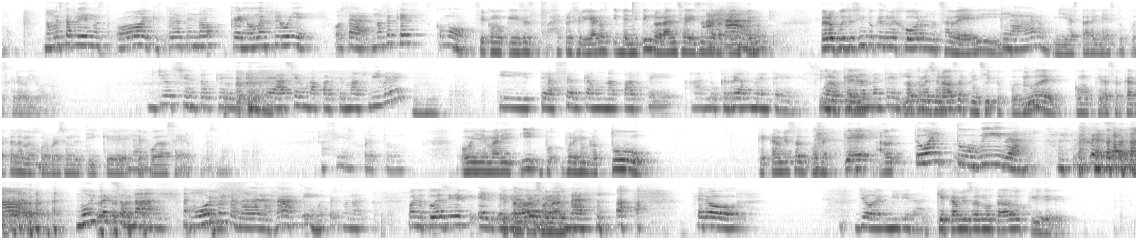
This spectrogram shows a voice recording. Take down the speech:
no me está fluyendo esto, ay, que estoy haciendo que no me fluye. O sea, no sé qué es como... Sí, como que dices, ay, preferiría no... Y bendita ignorancia, dices de Ajá. repente, ¿no? Pero pues yo siento que es mejor saber y... Claro. Y ya estar en esto, pues creo yo, ¿no? Yo siento que te hace una parte más libre y te acerca una parte a lo que realmente eres. Sí, lo que, realmente es lo que mencionabas al principio, pues, ¿no? De como que acercarte a la mejor versión de ti que, Claro. que pueda ser, pues, ¿no? Así es. Sobre todo. Oye, Mari, y por, por ejemplo, tú, ¿qué cambios has, o sea, qué, Tú en tu vida, Personal, muy personal. muy personal, ajá, sí, muy personal. Bueno, tú decides el, ¿Qué el grado personal? de personal. Pero Yo en mi vida. qué cambios has notado que,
